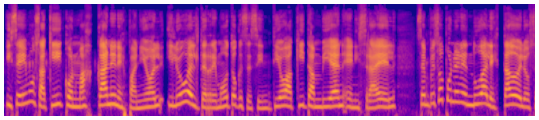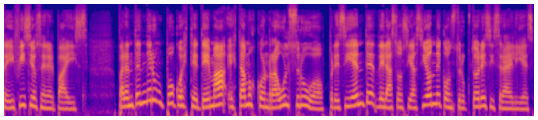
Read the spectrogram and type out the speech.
Y seguimos aquí con más CAN en español y luego del terremoto que se sintió aquí también en Israel, se empezó a poner en duda el estado de los edificios en el país. Para entender un poco este tema, estamos con Raúl Srugo, presidente de la Asociación de Constructores Israelíes.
